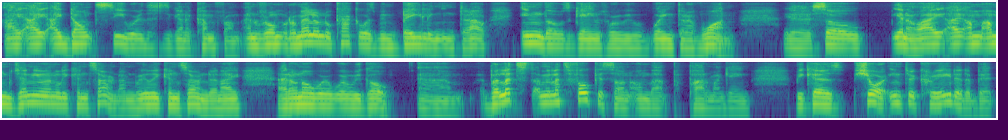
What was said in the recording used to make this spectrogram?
I, I, I don't see where this is going to come from. And Rom, Romelu Lukaku has been bailing Inter out in those games where we where Inter have won. Uh, so you know, I, I I'm I'm genuinely concerned. I'm really concerned, and I I don't know where where we go. Um, but let's I mean let's focus on on that Parma game because sure Inter created a bit,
